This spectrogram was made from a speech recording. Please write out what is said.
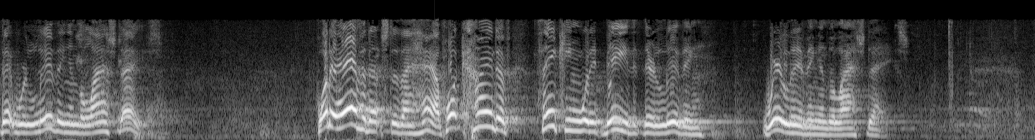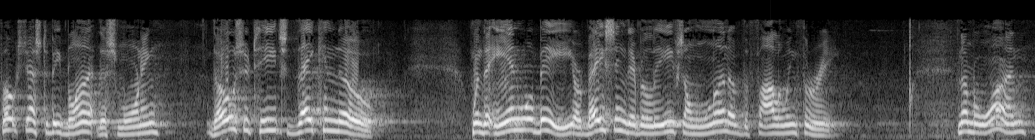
that we're living in the last days? What evidence do they have? What kind of thinking would it be that they're living we're living in the last days. Folks, just to be blunt this morning, those who teach they can know when the end will be are basing their beliefs on one of the following three. Number one,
